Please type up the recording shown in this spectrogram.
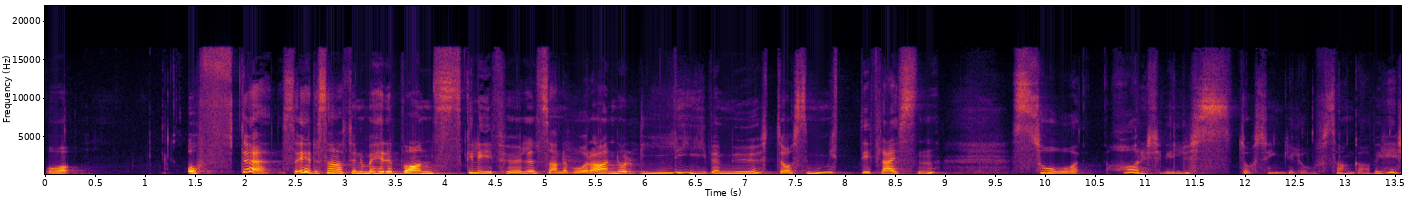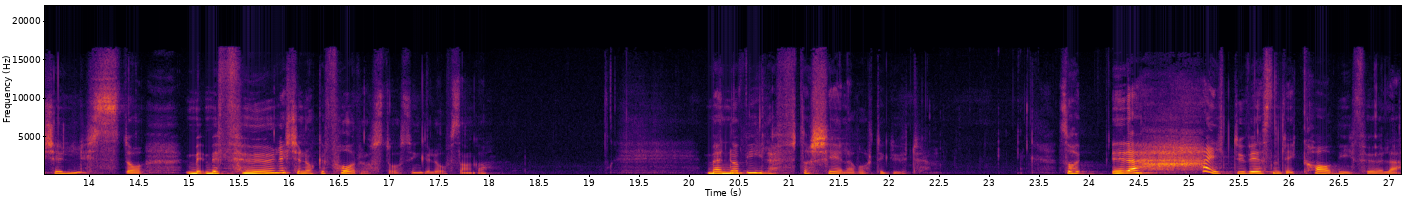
og Ofte så er det sånn at når vi har det vanskelig i følelsene våre, når livet møter oss midt i fleisen, så har ikke vi lyst til å synge lovsanger. Vi har ikke lyst til å, vi, vi føler ikke noe for oss til å synge lovsanger. Men når vi løfter sjela vår til Gud, så er helt uvesentlig hva vi føler.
